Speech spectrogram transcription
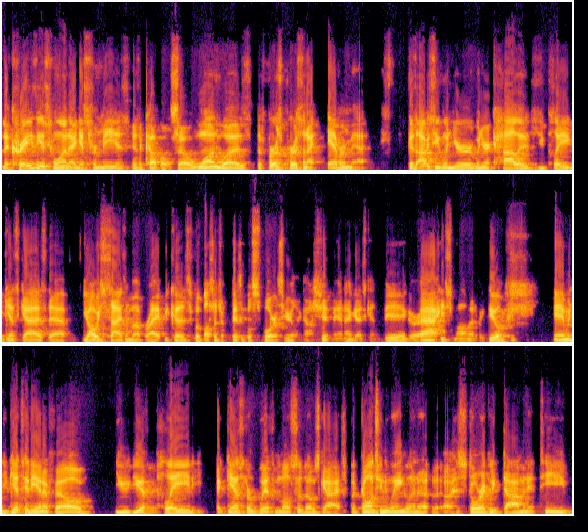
the craziest one, I guess, for me is is a couple. So one was the first person I ever met, because obviously when you're when you're in college, you play against guys that you always size them up, right? Because football's such a physical sport. So you're like, oh shit, man, that guy's kind of big, or ah, he's small, not a big deal. And when you get to the NFL, you you have played against or with most of those guys. But going to New England, a, a, historically dominant team,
